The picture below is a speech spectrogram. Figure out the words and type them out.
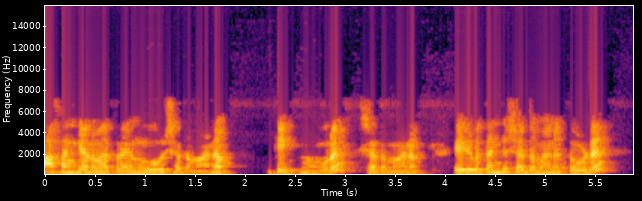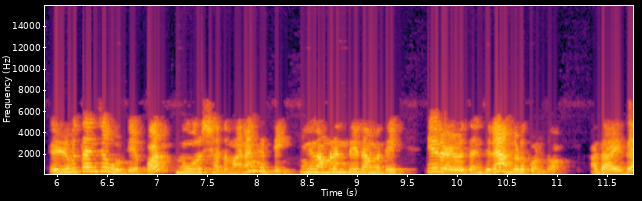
ആ സംഖ്യ എന്ന് പറയുന്നത് എത്രയാണ്? നൂറ് ശതമാനം. ഓക്കെ നൂറ് ശതമാനം. എഴുപത്തഞ്ച് ശതമാനത്തോട് എഴുപത്തഞ്ച് കൂട്ടിയപ്പോൾ നൂറ് ശതമാനം കിട്ടി. ഇനി നമ്മൾ എന്ത് ചെയ്താൽ മതി? ഈ ഒരു എഴുപത്തഞ്ചിനെ അങ്ങോട്ട് കൊണ്ടുപോകാം അതായത്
